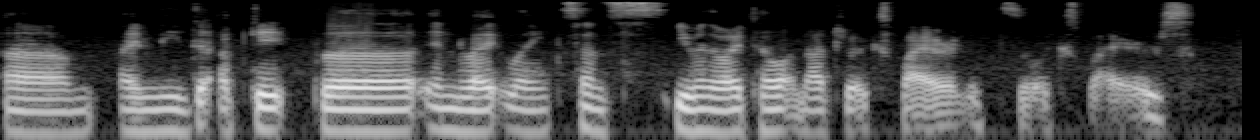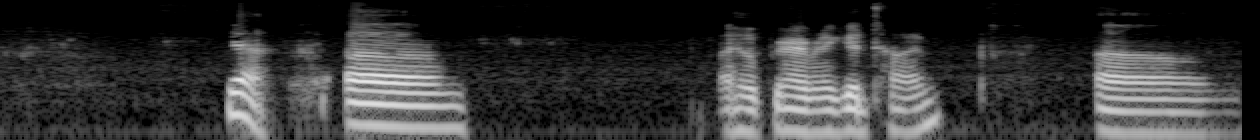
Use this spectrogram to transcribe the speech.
Um, I need to update the invite link since even though I tell it not to expire, it still expires. Yeah. Um, I hope you're having a good time. Um,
